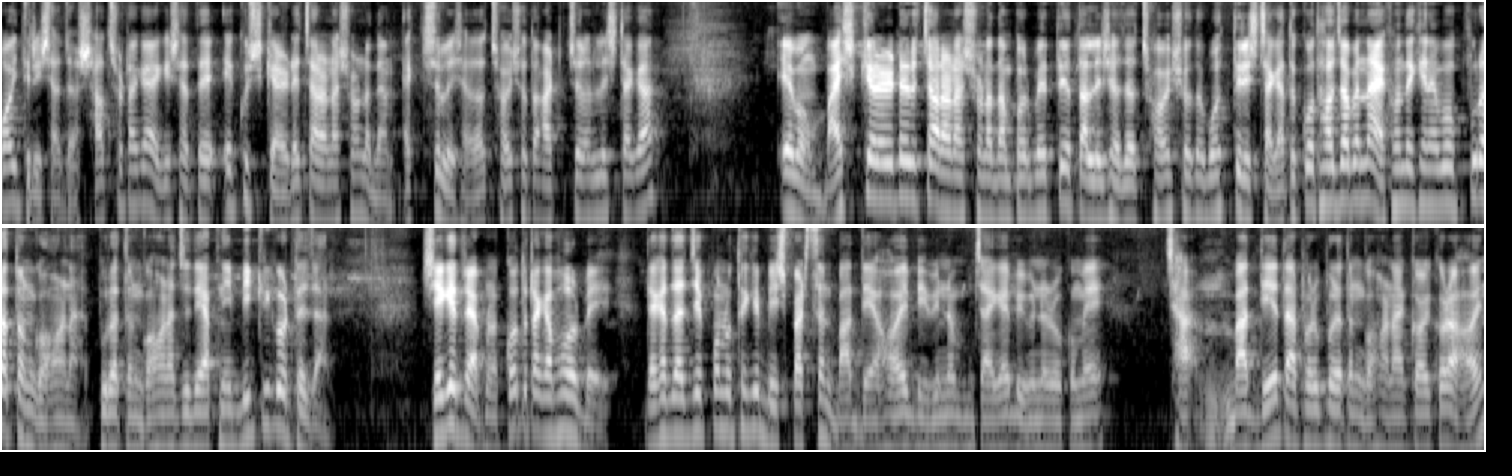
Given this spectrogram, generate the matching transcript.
পঁয়ত্রিশ হাজার সাতশো টাকা। একই সাথে একুশ ক্যারেটের চার আনা স্বর্ণের দাম একচল্লিশ হাজার ছয়শত আটচল্লিশ টাকা এবং বাইশ ক্যারেটের চার আনা সোনা দাম পড়বে তেতাল্লিশ হাজার ছয়শত বত্রিশ টাকা। তো কোথাও যাবেন না, এখন দেখে নেব পুরাতন গহনা। পুরাতন গহনা যদি আপনি বিক্রি করতে যান সেক্ষেত্রে আপনার কত টাকা ভরবে? দেখা যায় যে পনেরো থেকে বিশ পার্সেন্ট বাদ দেওয়া হয় বিভিন্ন জায়গায় বিভিন্ন রকমের ছা- বাদ দিয়ে তারপরে পুরাতন গহনা ক্রয় করা হয়।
